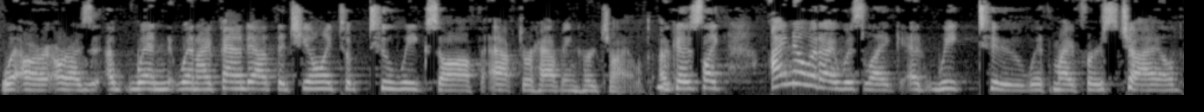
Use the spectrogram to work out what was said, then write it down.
or, or as, uh, when when I found out that she only took two weeks off after having her child. Okay, it's like I know what I was like at week two with my first child,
